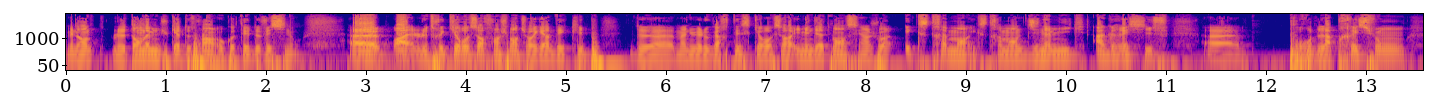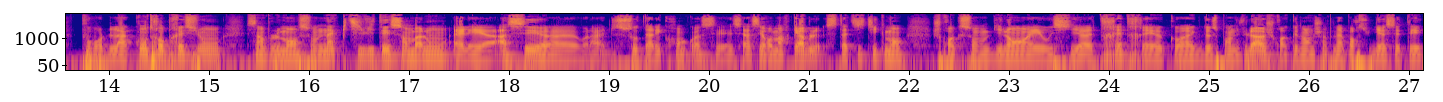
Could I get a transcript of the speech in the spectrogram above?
mais dans le tandem du 4-2-3-1 aux côtés de Vecino. Euh, ouais, le truc qui ressort, franchement, tu regardes des clips de euh, Manuel Ugarte, ce qui ressort immédiatement, c'est un joueur extrêmement, extrêmement dynamique, agressif. Euh, pour de la pression, pour de la contre-pression, simplement son activité sans ballon, elle est euh, assez, euh, voilà, elle saute à l'écran, quoi. C'est, c'est assez remarquable. Statistiquement, je crois que son bilan est aussi euh, très très correct de ce point de vue-là. Je crois que dans le championnat portugais, c'était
